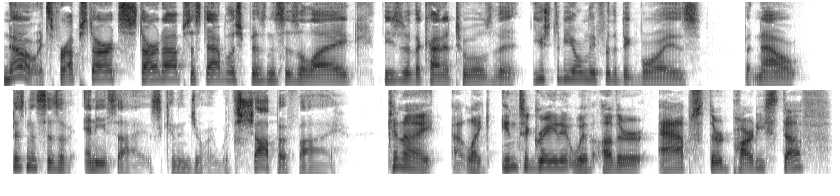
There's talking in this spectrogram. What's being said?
No, it's for upstarts, startups, established businesses alike. These are the kind of tools that used to be only for the big boys, but now businesses of any size can enjoy with Shopify. can I uh, like integrate it with other apps, third party stuff?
